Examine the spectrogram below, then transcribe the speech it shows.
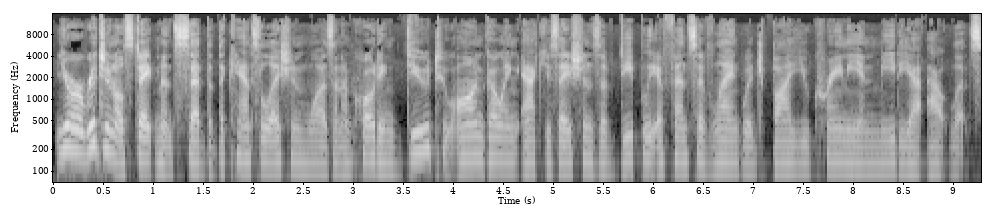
Your original statement said that the cancellation was, and I'm quoting, due to ongoing accusations of deeply offensive language by Ukrainian media outlets.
